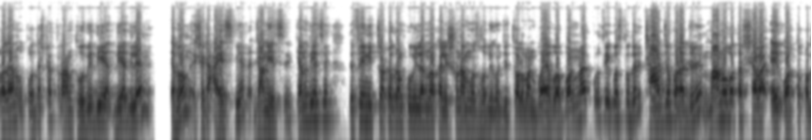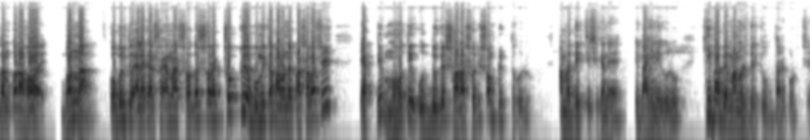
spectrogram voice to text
প্রধান উপদেষ্টা ত্রাণ তহবিল দিয়ে দিয়ে দিলেন এবং সেটা আইএসপিআর জানিয়েছে। কেন দিয়েছে? যে ফেনী চট্টগ্রাম, কুমিল্লা, নোয়াখালী, সুনামগঞ্জ, হবিগঞ্জে চলমান ভয়াবহ বন্যা ক্ষতিগ্রস্তদের সাহায্য করার জন্য মানবতার সেবা এই অর্থ প্রদান করা হয়। বন্যা কবলিত এলাকার সেনার সদস্যরা সক্রিয় ভূমিকা পালনের পাশাপাশি একটি মহতি উদ্যোগের সরাসরি সম্পৃক্ত হলো। আমরা দেখছি সেখানে এই বাহিনীগুলো কীভাবে মানুষদেরকে উদ্ধার করছে?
